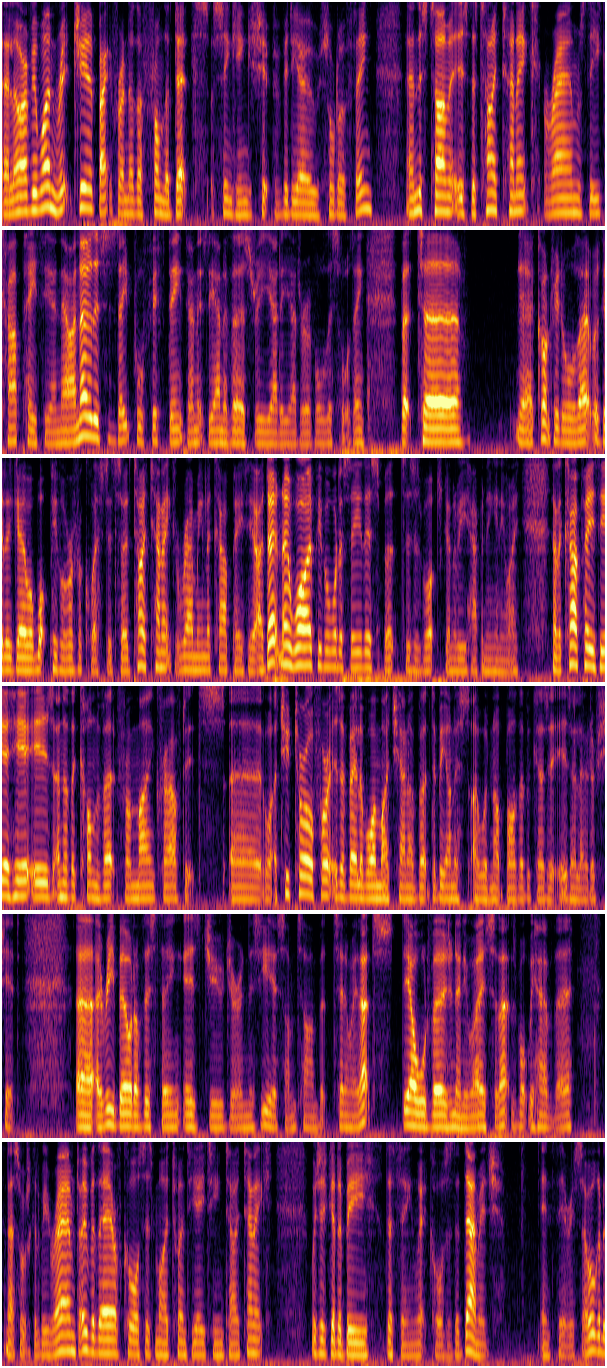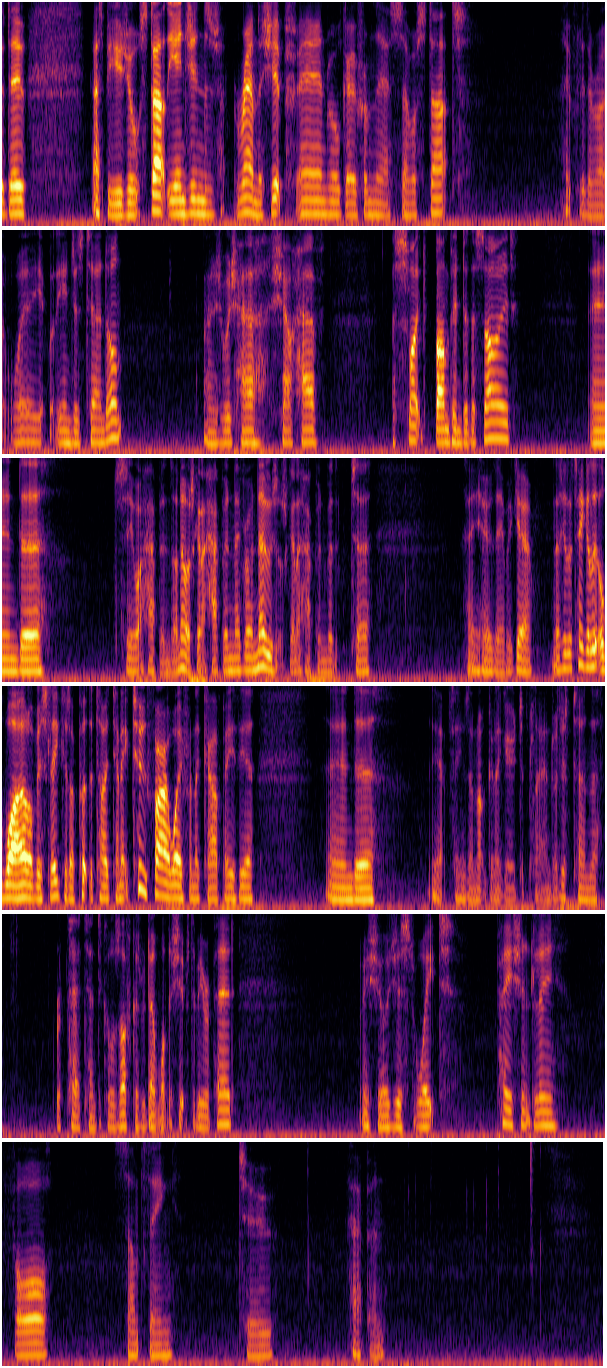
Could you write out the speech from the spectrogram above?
Hello everyone, Rich here, back for another From the Depths sinking ship video sort of thing. And this time it is the Titanic rams the Carpathia. Now I know this is April 15th and it's the anniversary yada yada of all this sort of thing. But uh, yeah, contrary to all that, we're going to go on what people have requested. So, Titanic ramming the Carpathia. I don't know why people want to see this, but this is what's going to be happening anyway. Now, the Carpathia here is another convert from Minecraft. It's uh, well, a tutorial for it is available on my channel, but to be honest, I would not bother because it is a load of shit. Uh, a rebuild of this thing is due during this year sometime, but anyway, that's the old version anyway, so that's what we have there, and that's what's going to be rammed. Over there, of course, is my 2018 Titanic, which is going to be the thing that causes the damage, in theory. So we're going to do, as per usual, start the engines, ram the ship, and we'll go from there. So we'll start, hopefully the right way, yep, got the engines turned on, and ha shall have a slight bump into the side, and uh, see what happens. I know what's going to happen. Everyone knows what's going to happen, but uh, hey ho, there we go. That's going to take a little while, obviously, because I put the Titanic too far away from the Carpathia, and uh, yeah, things are not going to go to plan. I'll just turn the repair tentacles off because we don't want the ships to be repaired. We shall just wait patiently for something to happen.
